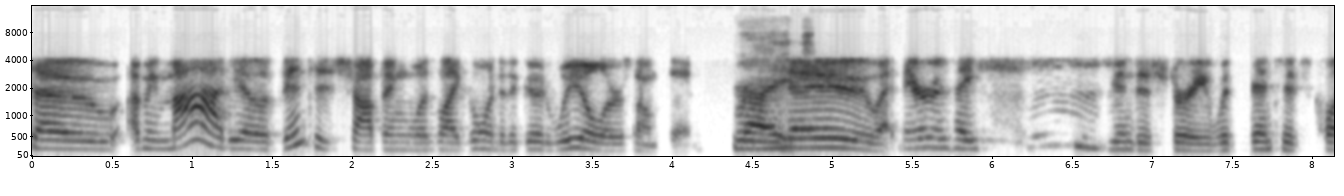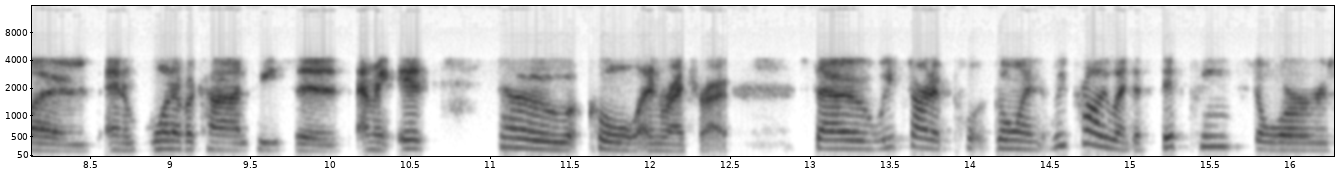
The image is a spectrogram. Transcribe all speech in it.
So, I mean, my idea of vintage shopping was like going to the Goodwill or something. Right. No, there is a huge industry with vintage clothes and one of a kind pieces. I mean, it's so cool and retro. So we started going, we probably went to 15 stores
